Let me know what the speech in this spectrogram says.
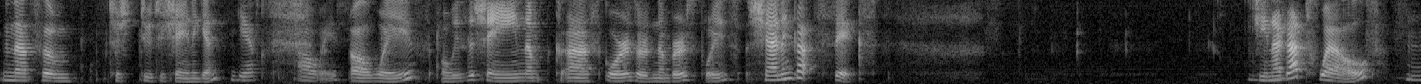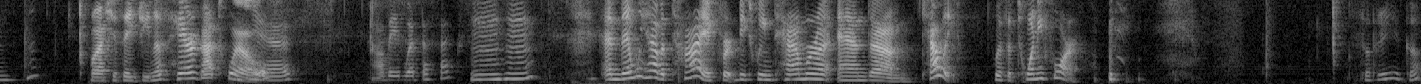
and that's um to, due to Shane again. Yep. Always. Always, always the Shane num- uh, scores or numbers points. Shannon got six. Gina got 12 Well, I should say Gina's hair got twelve. Yes. Are they what the fucks? Mm-hmm. And then we have a tie for between Tamara and um, Kelly with a twenty-four. so there you go.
